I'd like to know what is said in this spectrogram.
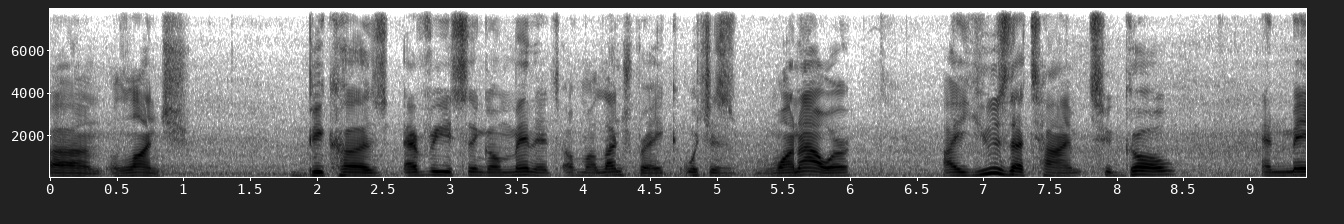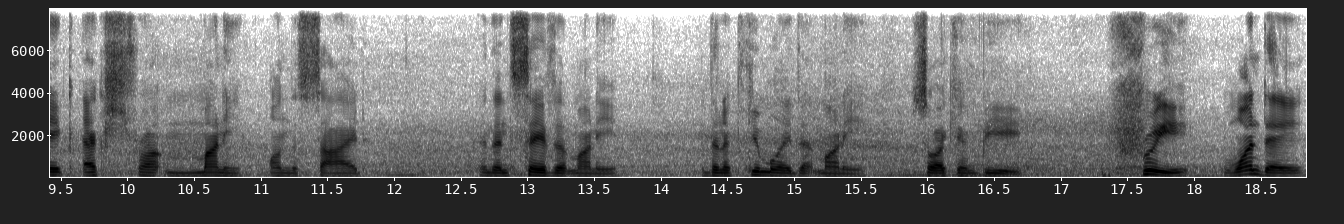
um, lunch because every single minute of my lunch break, which is one hour, I use that time to go and make extra money on the side and then save that money and then accumulate that money so I can be free. One day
